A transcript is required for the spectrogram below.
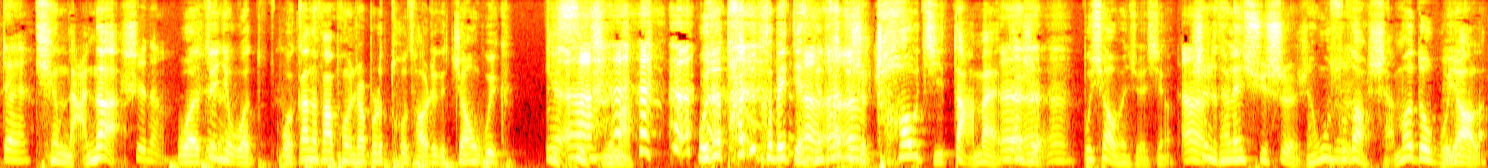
对，挺难的。是的，我最近我我刚才发朋友圈不是吐槽这个 John Wick 第四集嘛？我觉得他就特别典型，他就是超级大卖，但是不需要文学性，嗯甚至他连叙事、人物塑造什么都不要了，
